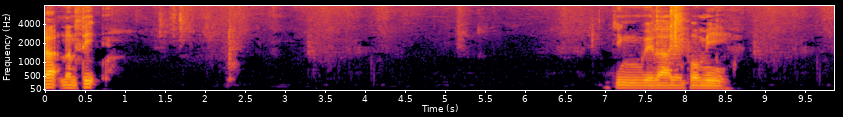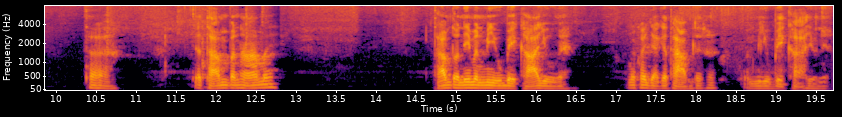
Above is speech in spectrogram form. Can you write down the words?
คะนันติจริงเวลายังพอมี ถ้าจะถามปัญหาไหม ถามตอนนี้มันมีอุเบกขาอยู่ไง ไม่ค่อยอยากจะถามแต่ถ้ามันมีอุเบกขาอยู่เนี่ย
